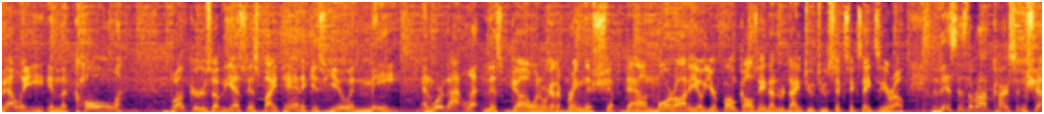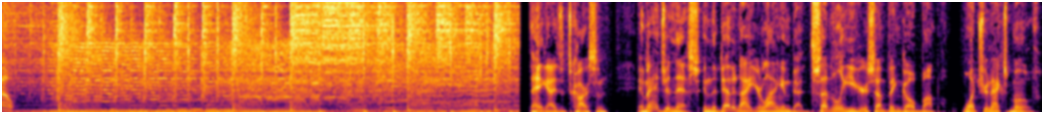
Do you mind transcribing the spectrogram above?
belly, in the coal bunkers of the SS Titanic is you and me. And we're not letting this go, and we're going to bring this ship down. More audio, your phone calls, 800 922 6680. This is The Rob Carson Show. Hey guys, it's Carson. Imagine this. In the dead of night, you're lying in bed. Suddenly you hear something go bump. What's your next move?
